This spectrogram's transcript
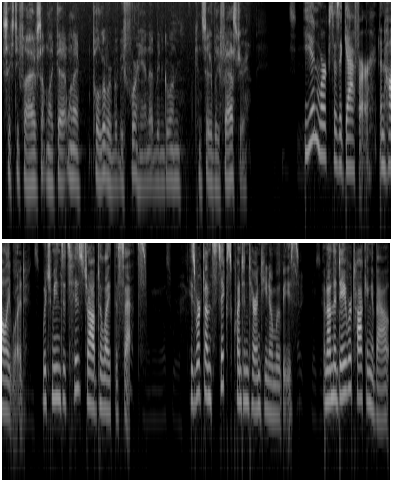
65, something like that, when I pulled over. But beforehand, I'd been going considerably faster. Ian works as a gaffer in Hollywood, which means it's his job to light the sets. He's worked on six Quentin Tarantino movies. And on the day we're talking about,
